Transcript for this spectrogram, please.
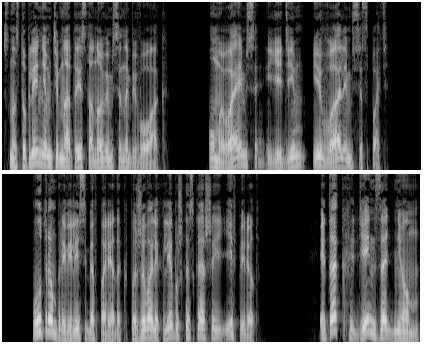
с наступлением темноты становимся на бивуак. Умываемся, едим и валимся спать. Утром привели себя в порядок, пожевали хлебушка с кашей и вперед. Итак, день за днем.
